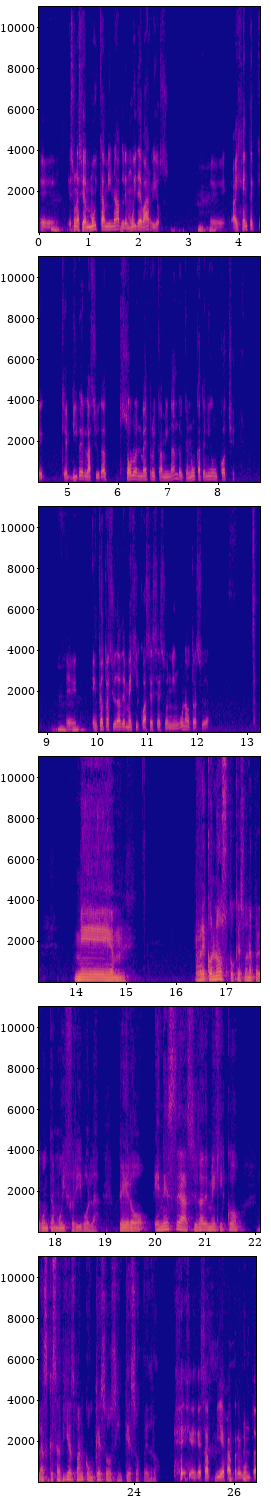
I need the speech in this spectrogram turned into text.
Es una ciudad muy caminable, muy de barrios. hay gente que, que, vive en la ciudad solo en metro y caminando y que nunca ha tenido un coche. ¿En qué otra ciudad de México haces eso? En ninguna otra ciudad. Me Reconozco que es una pregunta muy frívola, pero en esa Ciudad de México, ¿las quesadillas van con queso o sin queso, Pedro? Esa vieja pregunta.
